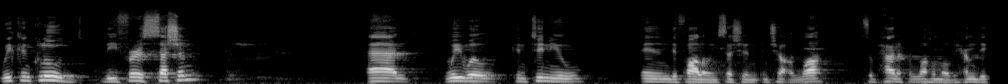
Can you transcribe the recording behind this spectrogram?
we conclude the first session and we will continue in the following session inshallah سبحانك اللهم وبحمدك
